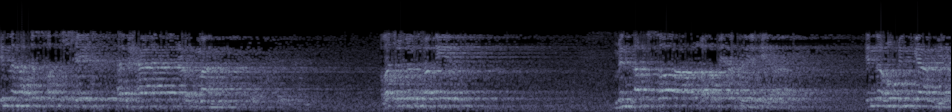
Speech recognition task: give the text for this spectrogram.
إنها قصة الشيخ الحاج عثمان. رجل فقير من أقصى غرب أفريقيا. إنه من جامبيا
